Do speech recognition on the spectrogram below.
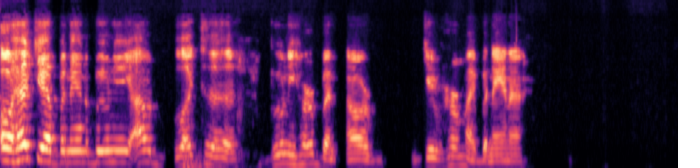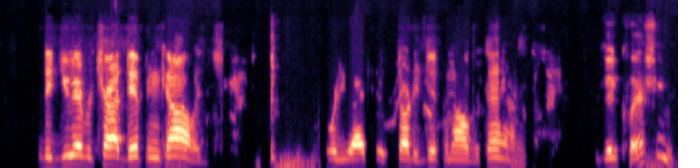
Oh heck yeah, banana boonie! I would like to boonie her, but or give her my banana. Did you ever try dipping college before you actually started dipping all the time? Good question.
